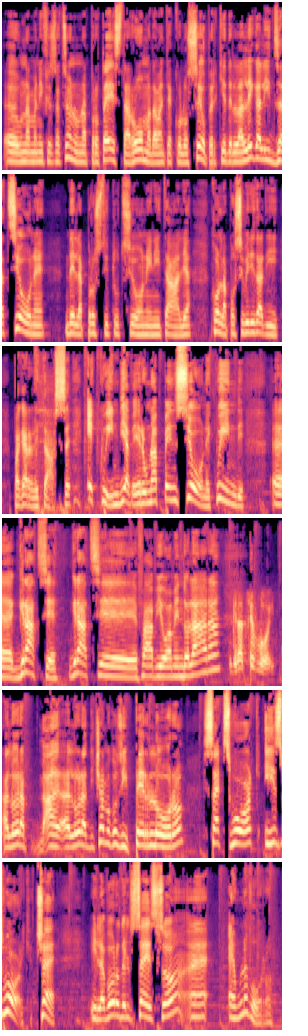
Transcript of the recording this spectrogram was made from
eh, una manifestazione, una protesta a Roma davanti al Colosseo per chiedere la legalizzazione della prostituzione in Italia con la possibilità di pagare le tasse e quindi avere una pensione. Quindi eh, grazie, grazie Fabio Amendolara. Grazie a voi. Allora, allora diciamo così, per loro sex work is work, cioè il lavoro del sesso eh, è un lavoro.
